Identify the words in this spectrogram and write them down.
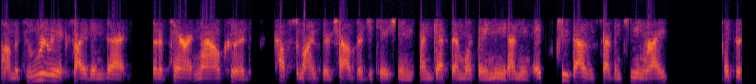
Um, it's really exciting that, that a parent now could customize their child's education and get them what they need. I mean, it's 2017, right? It's a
